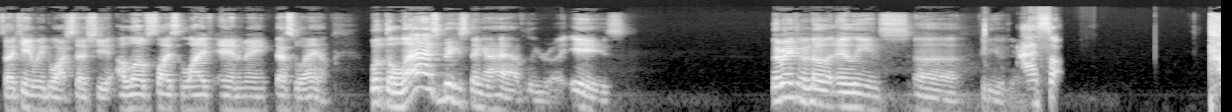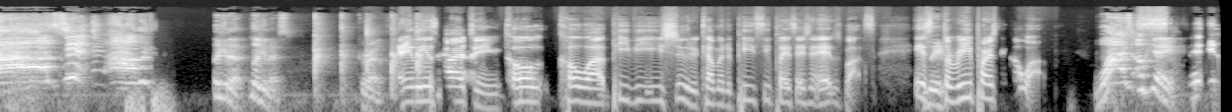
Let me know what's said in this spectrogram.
So I can't wait to watch that shit. I love slice of life anime. That's who I am. But the last biggest thing I have, Leroy, is they're making another Aliens uh, video game. I saw. Oh shit! Oh, look, look at that! Look at this. Growth. Aliens Fire Team co co-op PVE shooter coming to PC, PlayStation, Xbox. It's Weird. three person co-op. Why? Is, okay, in, in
